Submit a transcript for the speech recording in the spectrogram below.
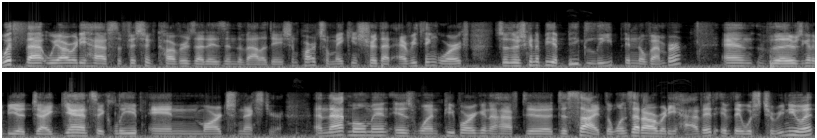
with that, we already have sufficient coverage that is in the validation part, so making sure that everything works. So there's going to be a big leap in November, and there's going to be a gigantic leap in March next year. And that moment is when people are going to have to decide the ones that already have it if they wish to renew it,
